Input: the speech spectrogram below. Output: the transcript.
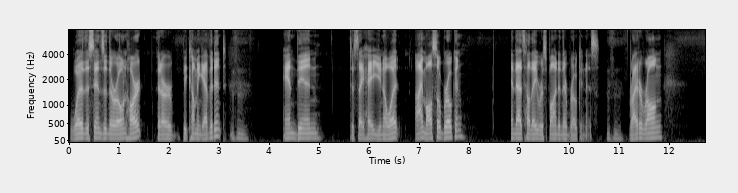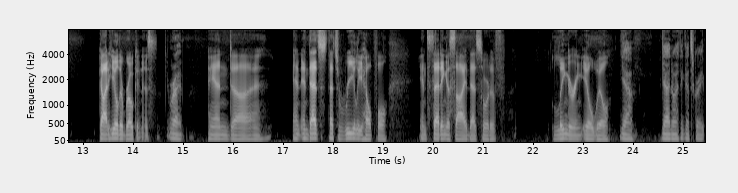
What are the sins in their own heart that are becoming evident? Mm-hmm. And then to say, "Hey, you know what? I'm also broken." And that's how they respond in their brokenness. Mm-hmm. Right or wrong, God heal their brokenness. Right. and uh, and and that's that's really helpful in setting aside that sort of lingering ill will. Yeah. Yeah, no, I think that's great.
